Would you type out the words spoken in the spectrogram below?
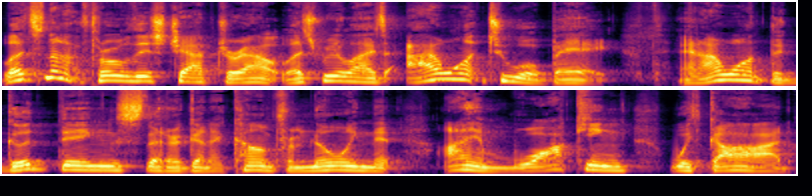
let's not throw this chapter out. Let's realize I want to obey and I want the good things that are going to come from knowing that I am walking with God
